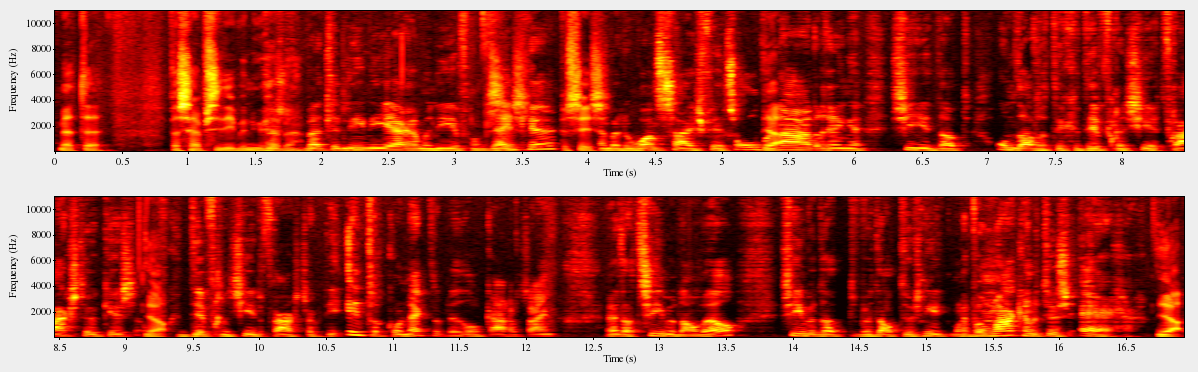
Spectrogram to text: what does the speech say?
Met de perceptie die we nu Dus hebben. met de lineaire manier van Precies, denken precies. en met de one-size-fits-all benaderingen zie je dat, omdat het een gedifferentieerd vraagstuk is, Ja. of gedifferentieerde vraagstukken die interconnected met elkaar zijn, en dat zien we dan wel, zien we dat we dat dus niet, maar we maken het dus erger. Ja,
